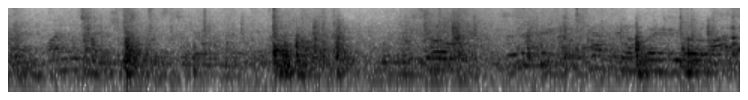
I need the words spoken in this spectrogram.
and final section of this today. So, just a quick recap on where we were last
